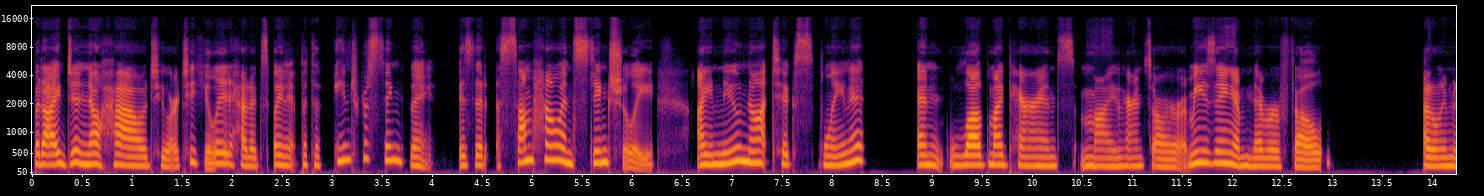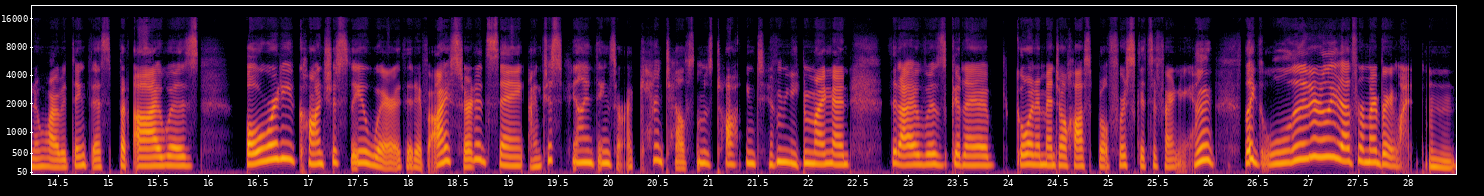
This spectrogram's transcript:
But I didn't know how to articulate, how to explain it. But the interesting thing is that somehow instinctually, I knew not to explain it and love my parents. My parents are amazing. I've never felt I don't even know why I would think this, but I was already consciously aware that if I started saying, I'm just feeling things, or I can't tell if someone's talking to me in my head, that I was going to go in a mental hospital for schizophrenia. like, literally, that's where my brain went. Mhm.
